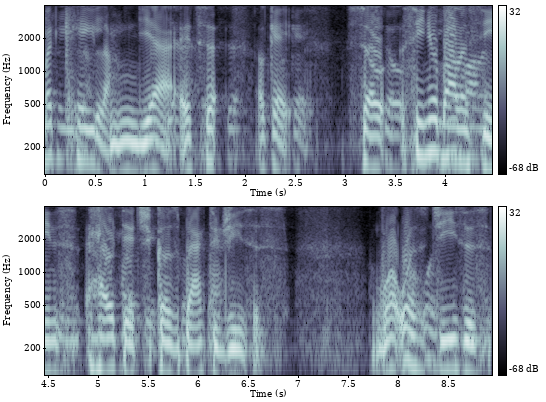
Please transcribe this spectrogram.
Michaela. Mm, Yeah, it's a okay. So Senior Ballenstein's heritage goes back to Jesus. What was Jesus'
